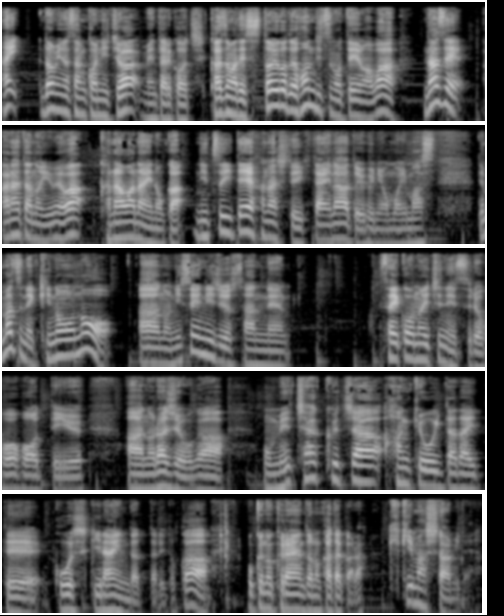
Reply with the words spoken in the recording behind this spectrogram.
はい。どうも皆さん、こんにちは。メンタルコーチ、カズマです。ということで、本日のテーマは、なぜあなたの夢は叶わないのかについて話していきたいなというふうに思います。で、まずね、昨日の、あの、2023年、最高の1年にする方法っていう、あの、ラジオが、もうめちゃくちゃ反響をいただいて、公式 LINE だったりとか、僕のクライアントの方から、聞きましたみたいな。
